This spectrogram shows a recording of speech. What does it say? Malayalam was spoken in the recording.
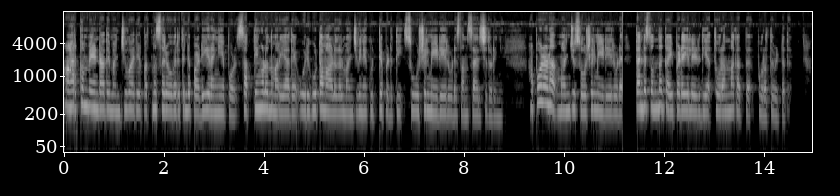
ആർക്കും വേണ്ടാതെ മഞ്ജു വാര്യർ പത്മസരോവരത്തിന്റെ പടിയിറങ്ങിയപ്പോൾ സത്യങ്ങളൊന്നും അറിയാതെ ഒരു കൂട്ടം ആളുകൾ മഞ്ജുവിനെ കുറ്റപ്പെടുത്തി സോഷ്യൽ മീഡിയയിലൂടെ സംസാരിച്ചു തുടങ്ങി. അപ്പോഴാണ് മഞ്ജു സോഷ്യൽ മീഡിയയിലൂടെ തന്റെ സ്വന്തം കൈപ്പടയിൽ എഴുതിയ തുറന്ന കത്ത് പുറത്തുവിട്ടത്.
